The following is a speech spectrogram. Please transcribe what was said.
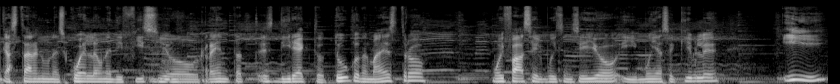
gastar en una escuela, un edificio, renta. Es directo. Tú con el maestro, muy fácil, muy sencillo y muy asequible. Y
